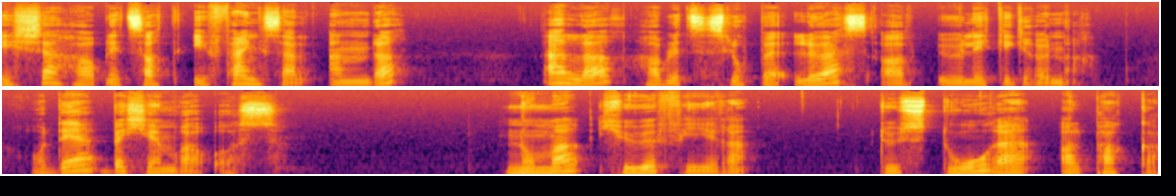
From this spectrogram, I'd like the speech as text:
ikke har blitt satt i fengsel enda, eller har blitt sluppet løs av ulike grunner. Og det bekymrer oss. Nummer 24 Du store alpakka.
